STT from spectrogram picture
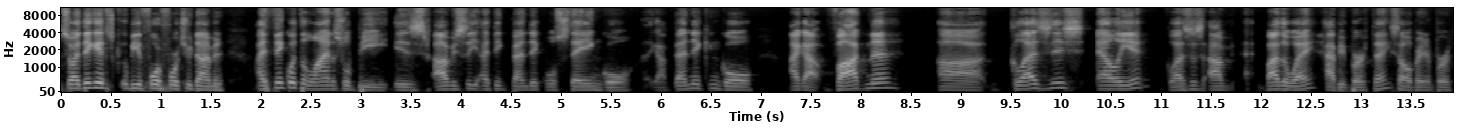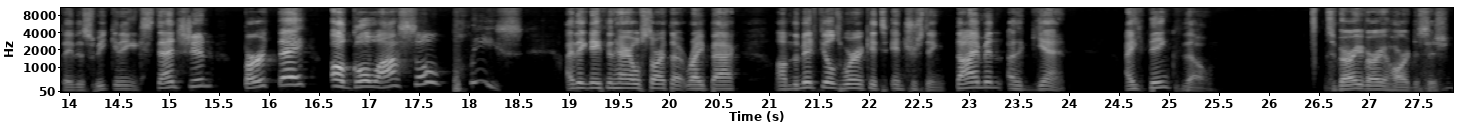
so I think it's will be a 4-4-2 diamond. I think what the lineups will be is obviously I think Bendik will stay in goal. I got Bendik in goal. I got Wagner, uh, Glesnes, Elliott. Glesnes, uh, by the way, happy birthday. Celebrating birthday this week. Getting extension, birthday, a golazo, please. I think Nathan Harry will start that right back. Um, the midfield's where it gets interesting. Diamond again. I think though, it's a very, very hard decision.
